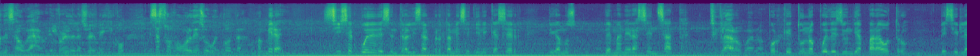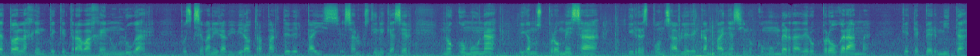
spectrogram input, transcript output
desahogar el rollo de la Ciudad de México. ¿Estás a favor de eso o en contra? mira, sí se puede descentralizar, pero también se tiene que hacer, digamos, de manera sensata. Sí, claro, bueno. Porque tú no puedes de un día para otro decirle a toda la gente que trabaja en un lugar, pues que se van a ir a vivir a otra parte del país. Es algo que tiene que hacer no como una, digamos, promesa irresponsable de campaña, sino como un verdadero programa que te permita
